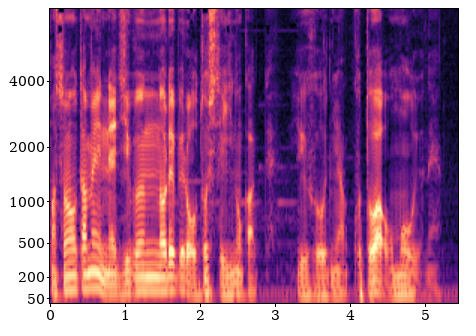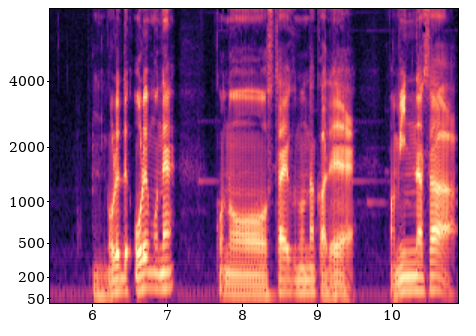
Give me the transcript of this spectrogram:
まあ、そのためにね自分のレベルを落としていいのかっていうふうにはことは思うよね。うん、俺で俺もねこのスタイフの中で、まあ、みんなさ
